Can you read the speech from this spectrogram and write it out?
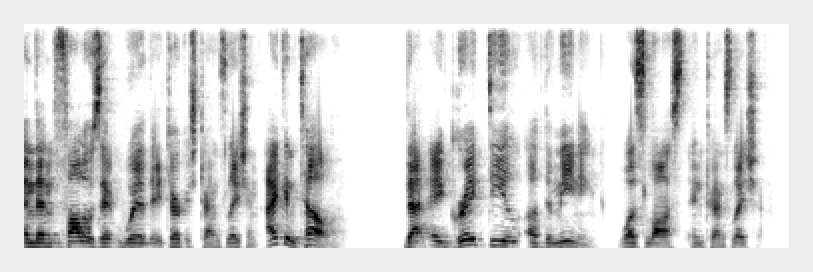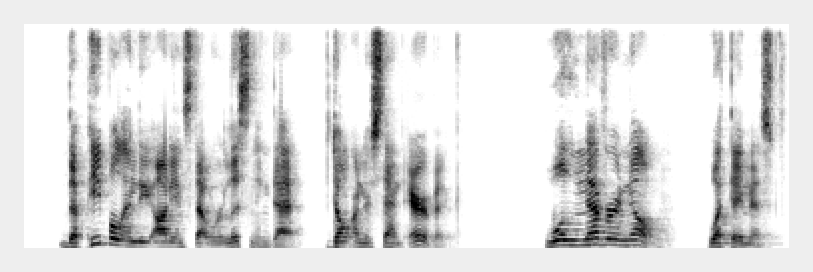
and then follows it with a Turkish translation, I can tell that a great deal of the meaning was lost in translation. The people in the audience that were listening that don't understand Arabic will never know what they missed.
